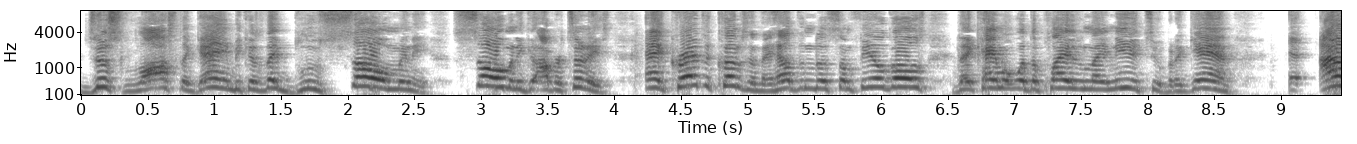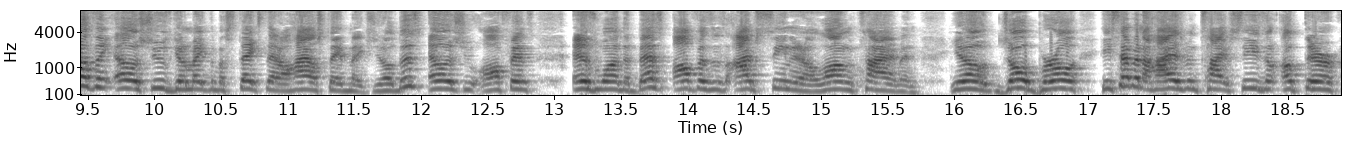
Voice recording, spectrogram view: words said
just lost the game because they blew so many, so many good opportunities. And credit to Clemson. They held them to some field goals. They came up with the plays when they needed to. But again, I don't think LSU is going to make the mistakes that Ohio State makes. You know, this LSU offense is one of the best offenses I've seen in a long time. And, you know, Joe Burrow, he's having a Heisman type season up there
